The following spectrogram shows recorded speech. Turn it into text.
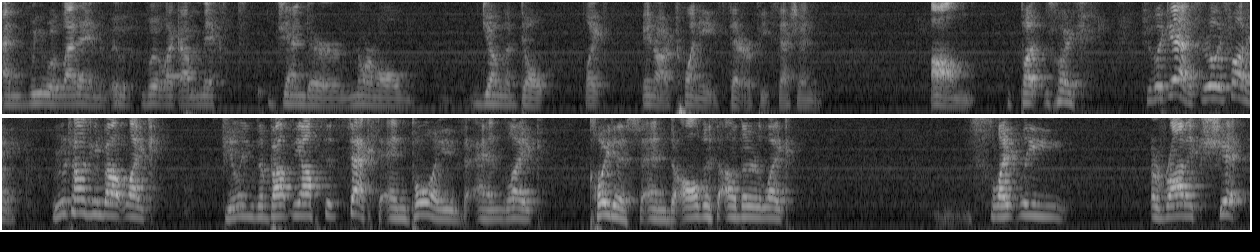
and we were let in, it was we were like a mixed gender, normal, young adult, like in our 20 therapy session. Um, but like, she's like, yeah, it's really funny. We were talking about like feelings about the opposite sex and boys and like coitus and all this other like slightly erotic shit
